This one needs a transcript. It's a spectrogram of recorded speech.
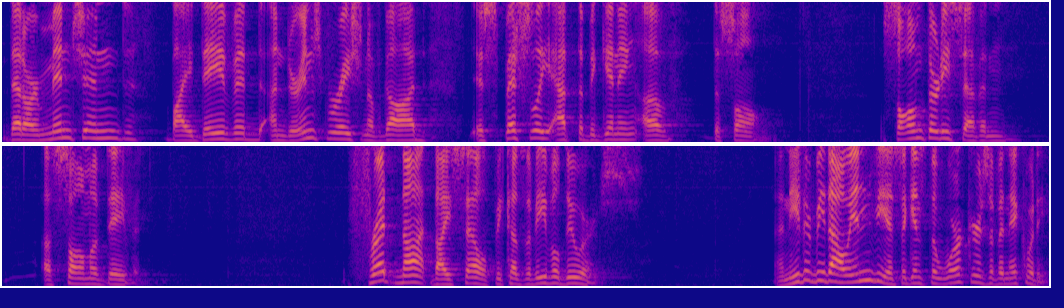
that are mentioned by David under inspiration of God especially at the beginning of the psalm. Psalm 37, a psalm of David. Fret not thyself because of evildoers, and neither be thou envious against the workers of iniquity.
